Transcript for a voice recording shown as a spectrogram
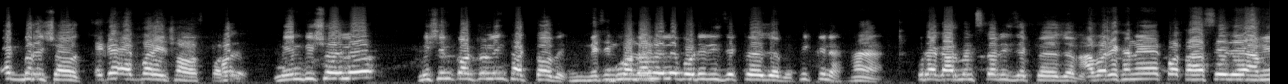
একবারে সহজ। এটা একবারেই সহজ মেন বিষয় হলো মেশিন কন্ট্রোলিং থাকতে হবে। মেশিন কন্ট্রোল হলে বডি রিজেক্ট হয়ে যাবে ঠিক কি না? হ্যাঁ। পুরা গার্মেন্টসটা রিজেক্ট হয়ে যাবে। আবার এখানে কথা আছে যে আমি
